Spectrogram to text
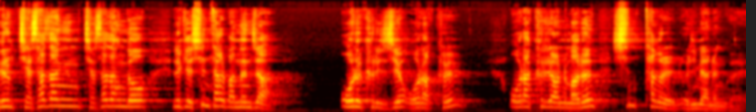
여러분 제사장 제사장도 이렇게 신탁을 받는 자 오라클이지요. 오라클. 오라클이라는 말은 신탁을 의미하는 거예요.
